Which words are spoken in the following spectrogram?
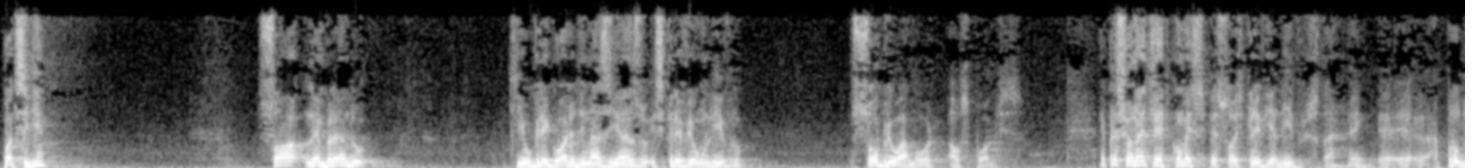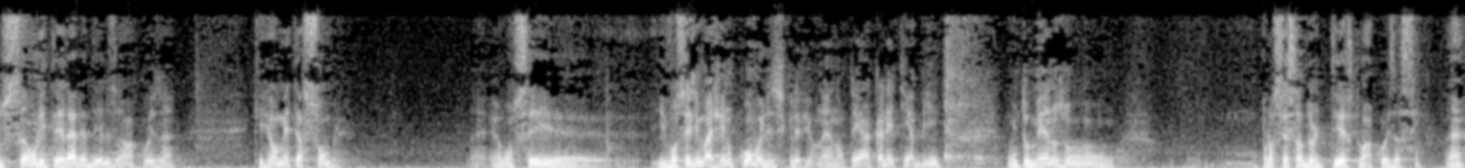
Pode seguir? Só lembrando que o Gregório de Nazianzo escreveu um livro sobre o amor aos pobres. É impressionante, gente, como esse pessoal escrevia livros, tá? É, é, é, a produção literária deles é uma coisa que realmente assombra. É, eu não sei, é, e vocês imaginam como eles escreviam, né? Não tem a canetinha Bic, muito menos um processador de texto, uma coisa assim, né?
